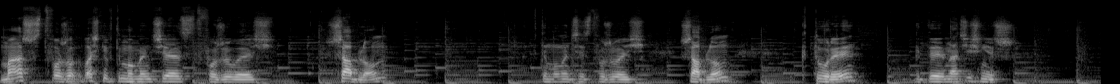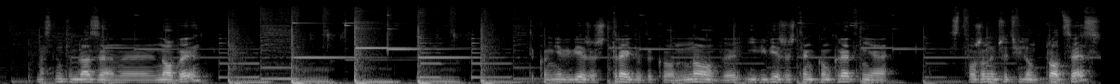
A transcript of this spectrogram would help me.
Masz stworzony, właśnie w tym momencie stworzyłeś szablon. W tym momencie stworzyłeś szablon, który, gdy naciśniesz następnym razem e, nowy, tylko nie wybierzesz trade'u, tylko nowy i wybierzesz ten konkretnie stworzony przed chwilą proces,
